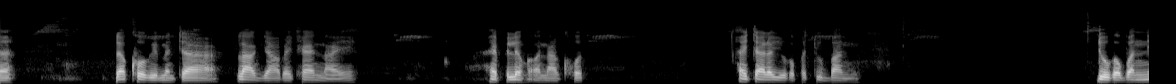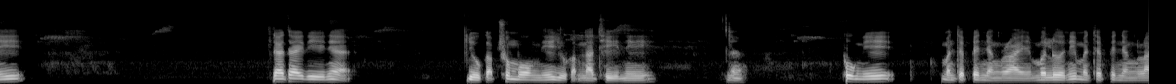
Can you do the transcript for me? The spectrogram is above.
นะแล้วโควิดมันจะลากยาวไปแค่ไหน ให้เป็นเรื่องของอนาคต ให้ใจเราอยู่กับปัจจุบัน อยู่กับวันนี้ แล้วถ้าดีเนี่ย อยู่กับชั่วโมงนี้อยู่กับนาทีนี้นะ พรุ่งนี้มันจะเป็นอย่างไรเมื่อเรือนี้มันจะเป็นอย่างไร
